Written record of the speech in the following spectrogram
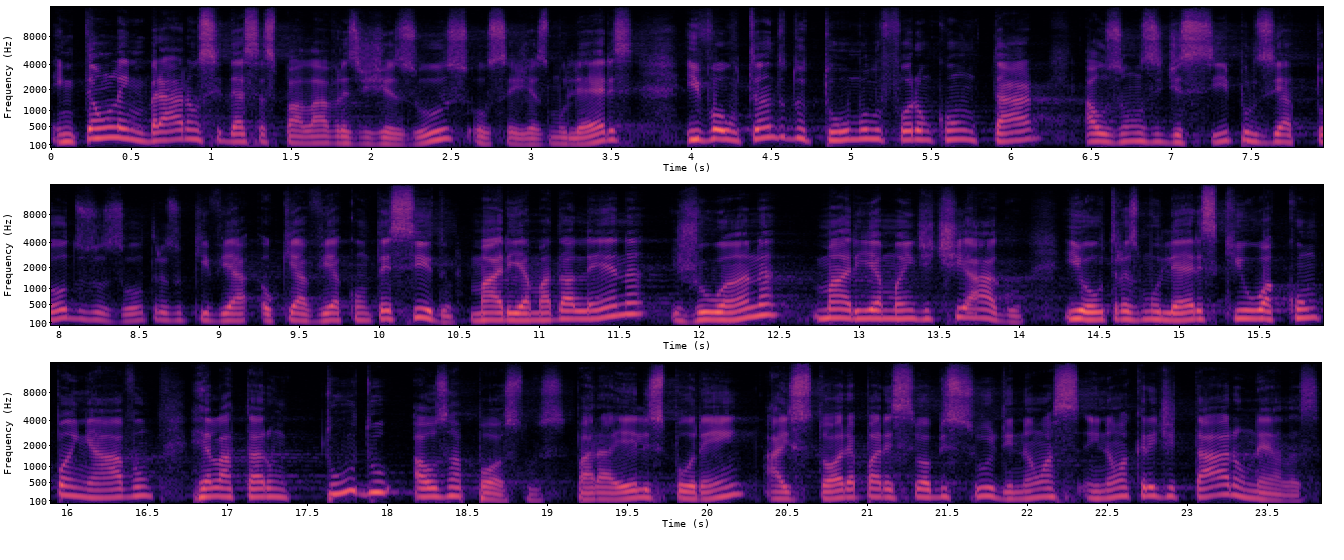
Então lembraram-se dessas palavras de Jesus, ou seja, as mulheres, e voltando do túmulo foram contar aos onze discípulos e a todos os outros o que, via, o que havia acontecido. Maria Madalena, Joana, Maria, mãe de Tiago, e outras mulheres que o acompanhavam relataram tudo aos apóstolos. Para eles, porém, a história pareceu absurda e não, e não acreditaram nelas.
